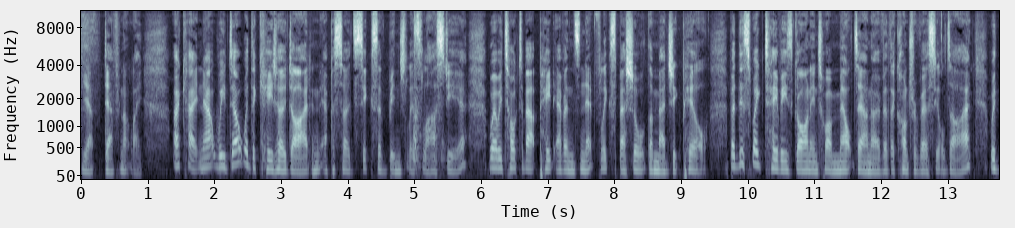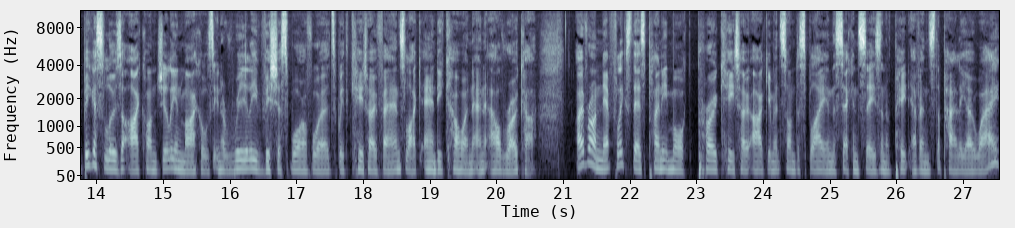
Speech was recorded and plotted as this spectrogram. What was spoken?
Yeah, definitely. Okay, now we dealt with the keto diet in episode six of Binge List last year, where we talked about Pete Evans' Netflix special, The Magic Pill. But this week, TV's gone into a meltdown over the controversial diet, with biggest loser icon Jillian Michaels in a really vicious war of words with keto fans like Andy Cohen and Al Roker. Over on Netflix, there's plenty more pro keto arguments on display in the second season of Pete Evans' The Paleo Way.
